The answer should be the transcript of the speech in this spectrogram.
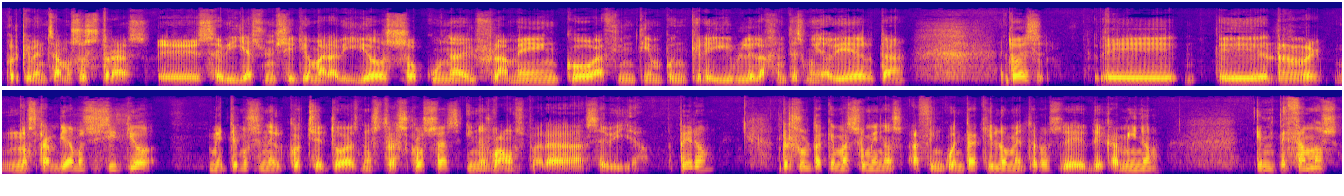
porque pensamos, ostras, eh, Sevilla es un sitio maravilloso, cuna del flamenco, hace un tiempo increíble, la gente es muy abierta. Entonces, eh, eh, nos cambiamos de sitio, metemos en el coche todas nuestras cosas y nos vamos para Sevilla. Pero resulta que más o menos a 50 kilómetros de camino, empezamos,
